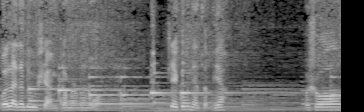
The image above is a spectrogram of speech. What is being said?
回来的路上，哥们儿问我：“这姑娘怎么样？”我说：“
